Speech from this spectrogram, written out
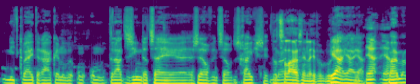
niet kwijt te raken. En om, om, om te laten zien dat zij eh, zelf in hetzelfde schuitje zitten. Dat Maar- salaris inleveren bedoel je? ja, ja, ja. Ja, ja. Maar, maar,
